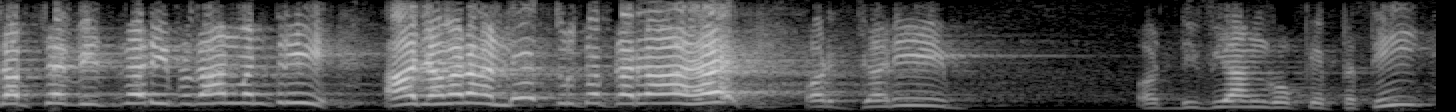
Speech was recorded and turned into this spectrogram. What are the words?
सबसे विजनरी प्रधानमंत्री आज हमारा नेतृत्व कर रहा है। और गरीब और दिव्यांगों के प्रति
